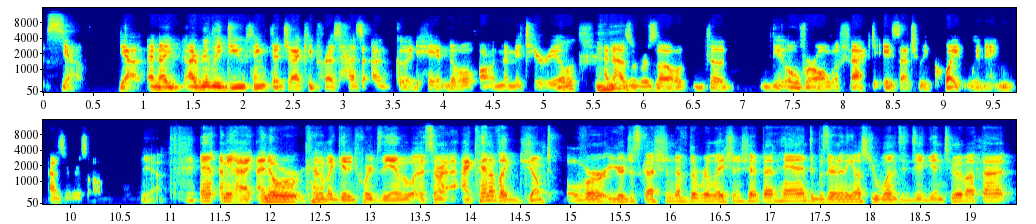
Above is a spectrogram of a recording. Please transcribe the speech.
is. Yeah. Yeah, and I, I really do think that Jackie Perez has a good handle on the material, mm-hmm. and as a result, the the overall effect is actually quite winning as a result. Yeah. And I mean, I, I know we're kind of like getting towards the end, but sorry, I kind of like jumped over your discussion of the relationship at hand. Was there anything else you wanted to dig into about that?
